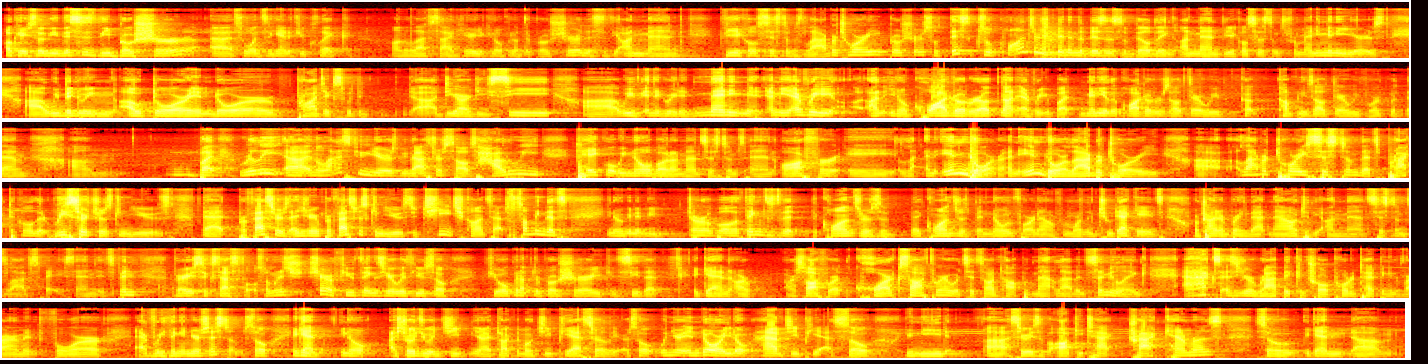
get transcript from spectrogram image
Okay, so the, this is the brochure. Uh, so once again, if you click on the left side here, you can open up the brochure. This is the Unmanned Vehicle Systems Laboratory brochure. So this, so Quanser's been in the business of building unmanned vehicle systems for many, many years. Uh, we've been doing outdoor, indoor projects with the uh, DRDC. Uh, we've integrated many, many, I mean, every, uh, you know, quadrotor out, not every, but many of the quadrotors out there, we've, co- companies out there, we've worked with them. Um, but really, uh, in the last few years, we've asked ourselves, how do we take what we know about unmanned systems and offer a an indoor an indoor laboratory uh, laboratory system that's practical that researchers can use that professors engineering professors can use to teach concepts. So something that's you know going to be durable the things that the Quanser's have, that Quanser's been known for now for more than two decades we're trying to bring that now to the unmanned systems lab space. And it's been very successful. So I'm going to sh- share a few things here with you. So if you open up the brochure, you can see that, again, our our software, the QUARC software, which sits on top of MATLAB and Simulink, acts as your rapid control prototyping environment for everything in your system. So again, you know, I showed you a G, you know, I talked about GPS earlier. So when you're indoor, you don't have GPS. So you need a series of OptiTrack track cameras. So again, um,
